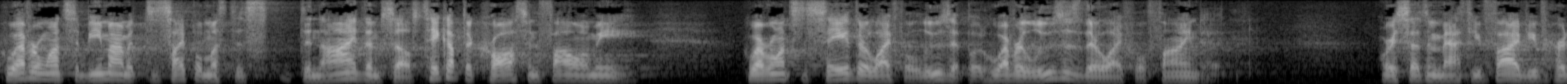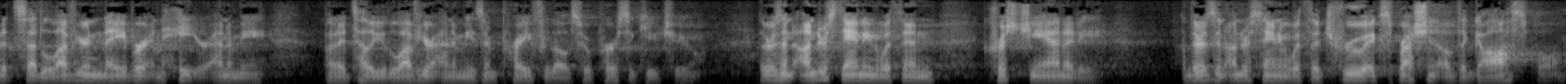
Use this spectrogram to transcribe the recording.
Whoever wants to be my disciple must dis- deny themselves, take up the cross, and follow me. Whoever wants to save their life will lose it, but whoever loses their life will find it. Or he says in Matthew 5, You've heard it said, Love your neighbor and hate your enemy. But I tell you, love your enemies and pray for those who persecute you. There's an understanding within Christianity, there's an understanding with the true expression of the gospel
